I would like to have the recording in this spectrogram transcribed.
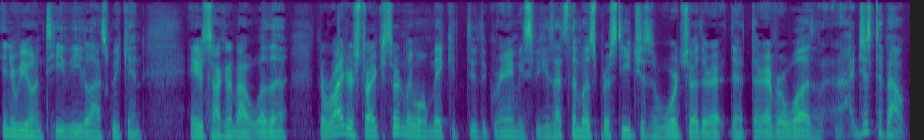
interview on TV last weekend. And he was talking about well, the the writer strike certainly won't make it through the Grammys because that's the most prestigious award show there that there ever was. And I just about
